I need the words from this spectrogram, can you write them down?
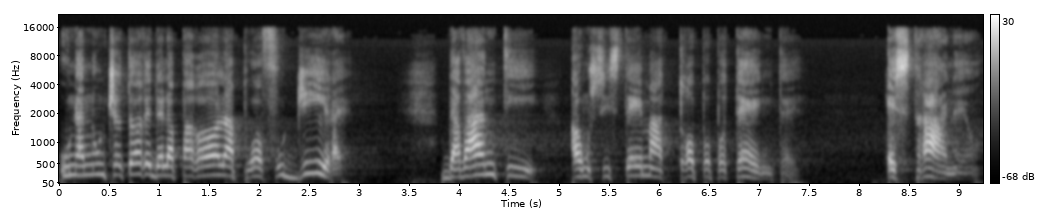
un annunciatore della parola può fuggire davanti a un sistema troppo potente, estraneo.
